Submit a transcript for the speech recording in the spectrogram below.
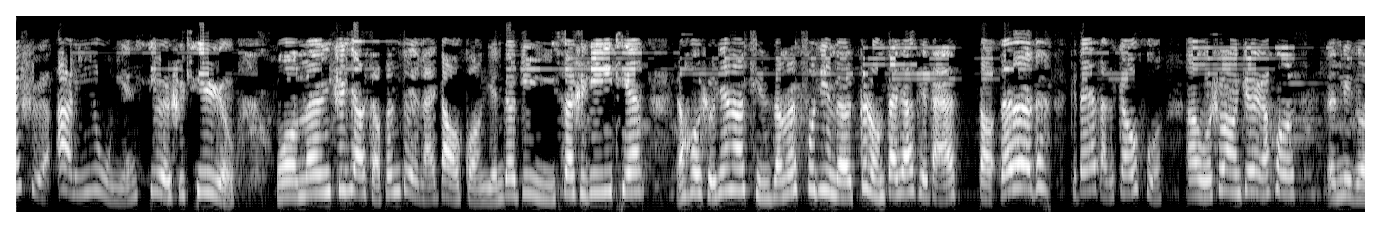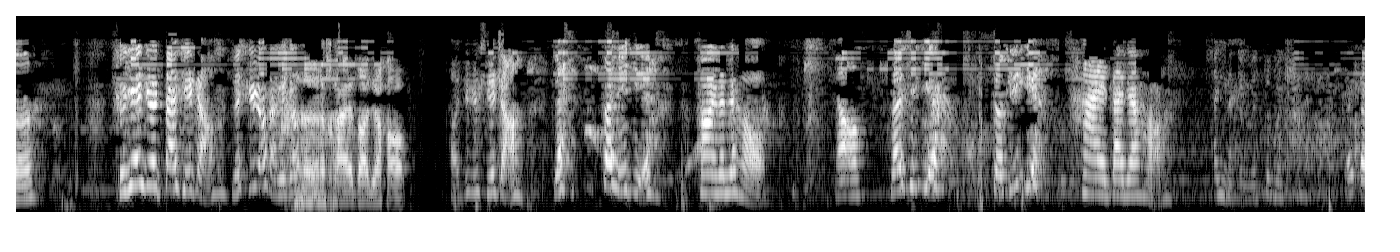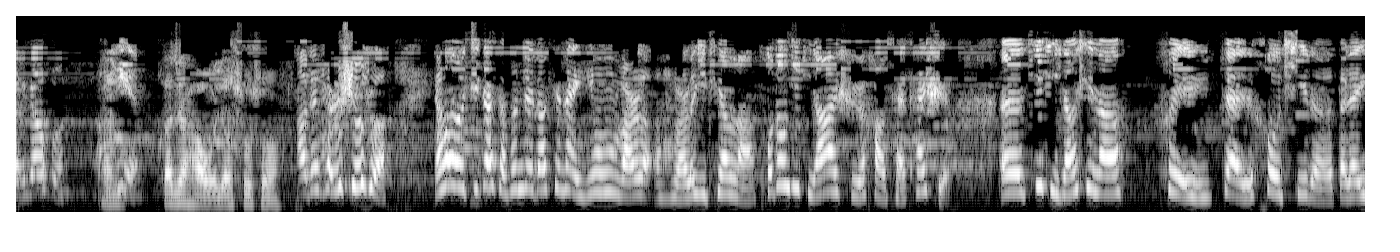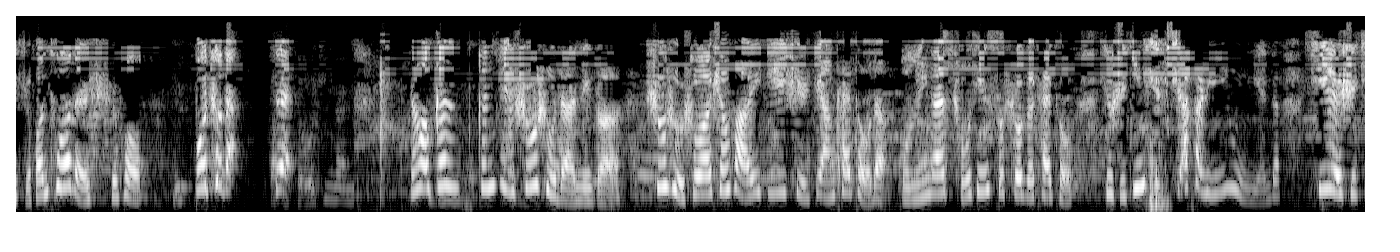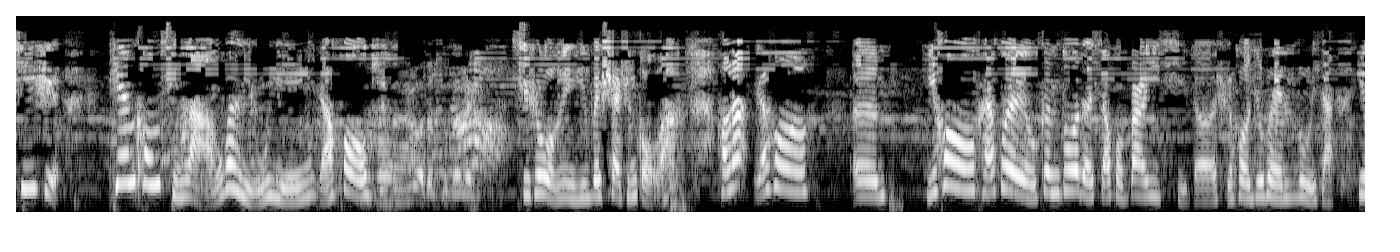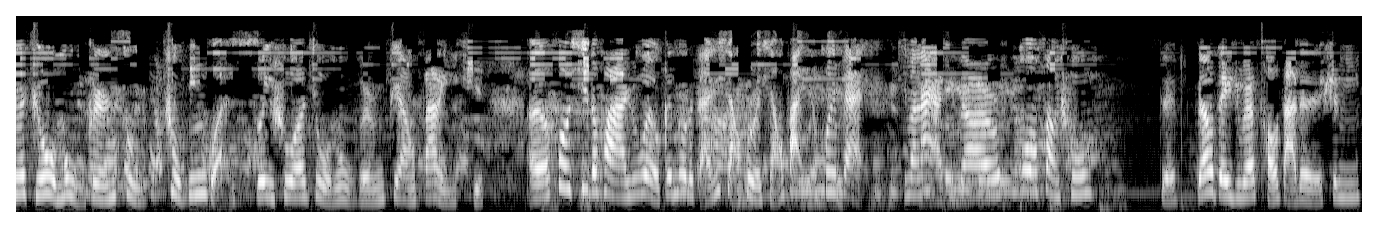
天是二零一五年七月十七日，我们支教小分队来到广元的第算是第一天。然后首先呢，请咱们附近的各种大家给大家打来来来，给大家打个招呼。呃，我是王真，然后呃那个，首先这是大学长，来学长打个招呼。嗨，大家好。好，这是学长，来大学姐。嗨，大家好。然后来学姐，小学姐。嗨，大家好。哎，你们这么看，来打个招呼。大家好，我叫叔叔。啊，对，他是叔叔。然后这家小分队到现在已经玩了玩了一天了，活动具体二十号才开始。呃，具体详细呢会在后期的大家一起欢脱的时候播出的。对。然后根根据叔叔的那个叔叔说，生化危机是这样开头的，我们应该重新说说个开头，就是今天是二零一五年的七月十七日。天空晴朗，万里无云。然后其实热的不得了。其实我们已经被晒成狗了。好了，然后呃，以后还会有更多的小伙伴一起的时候就会录一下，因为只有我们五个人住住宾馆，所以说就我们五个人这样发了一期。呃，后期的话，如果有更多的感想或者想法，也会在喜马拉雅这边播放出。对，不要被这边嘈杂的声音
